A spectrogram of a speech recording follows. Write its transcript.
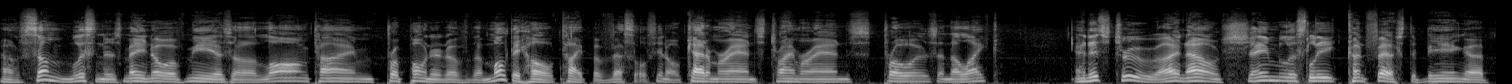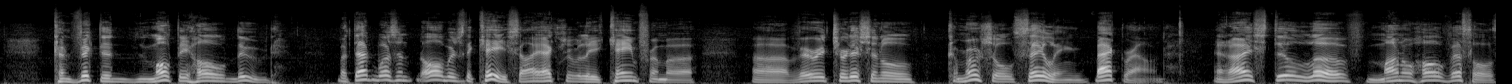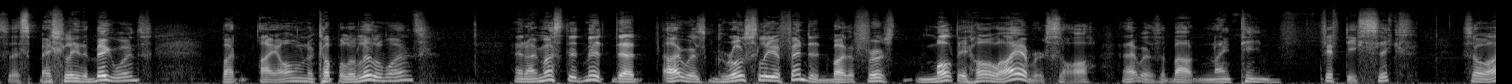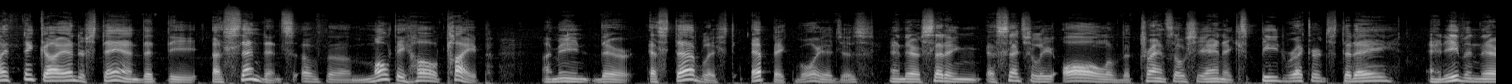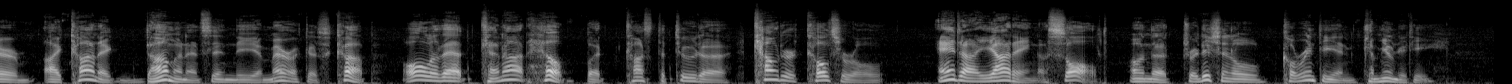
Now, some listeners may know of me as a long-time proponent of the multi-hull type of vessels, you know, catamarans, trimarans, proas, and the like. And it's true, I now shamelessly confess to being a convicted multi-hull dude. But that wasn't always the case. I actually came from a, a very traditional commercial sailing background. And I still love monohull vessels, especially the big ones, but I own a couple of little ones. And I must admit that I was grossly offended by the first multi-hull I ever saw. That was about 1956. So I think I understand that the ascendance of the multi-hull type, I mean their established epic voyages, and they're setting essentially all of the transoceanic speed records today, and even their iconic dominance in the America's Cup, all of that cannot help but constitute a countercultural, anti-yachting assault on the traditional Corinthian community.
